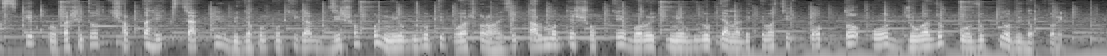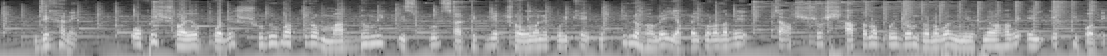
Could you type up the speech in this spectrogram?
আজকে প্রকাশিত সাপ্তাহিক চাকরির বিজ্ঞাপন পত্রিকার যে সকল নিয়োগ বিজ্ঞপ্তি প্রকাশ করা হয়েছে, তার মধ্যে সবচেয়ে বড় একটি নিয়োগ বিজ্ঞপ্তি আমরা দেখতে পাচ্ছি তথ্য ও যোগাযোগ প্রযুক্তি অধিদপ্তরে, যেখানে অফিস সহায়ক পদে শুধুমাত্র মাধ্যমিক স্কুল সার্টিফিকেট সমমানের পরীক্ষায় উত্তীর্ণ হলেই অ্যাপ্লাই করা যাবে। চারশো সাতানব্বই জন জনবল নিয়োগ নেওয়া হবে এই একটি পদে।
